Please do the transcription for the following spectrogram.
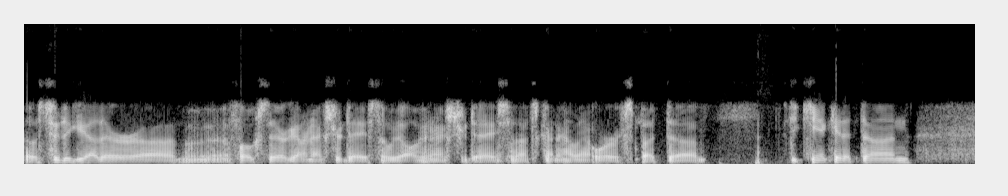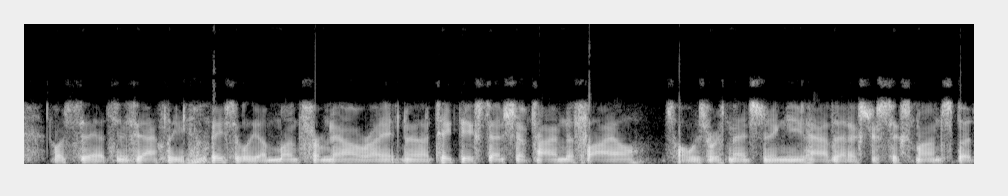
those two together, uh, folks there got an extra day, so we all get an extra day. So that's kind of how that works. But uh, if you can't get it done, what's that? It's exactly basically a month from now, right? Uh, take the extension of time to file. It's always worth mentioning. You have that extra six months, but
